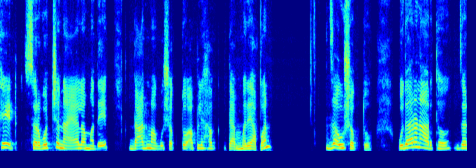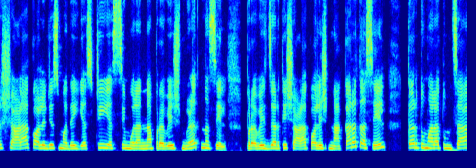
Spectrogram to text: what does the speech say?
थेट सर्वोच्च न्यायालयामध्ये दाद मागू शकतो आपले हक त्यामध्ये आपण जाऊ शकतो. उदाहरणार्थ जर शाळा कॉलेजेसमध्ये एस टी एस सी मुलांना प्रवेश मिळत नसेल प्रवेश जर ती शाळा कॉलेज नाकारत असेल तर तुम्हाला तुमचा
